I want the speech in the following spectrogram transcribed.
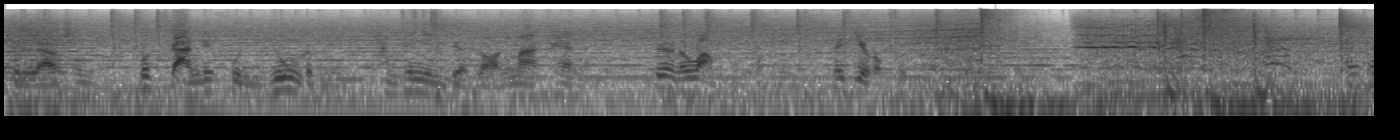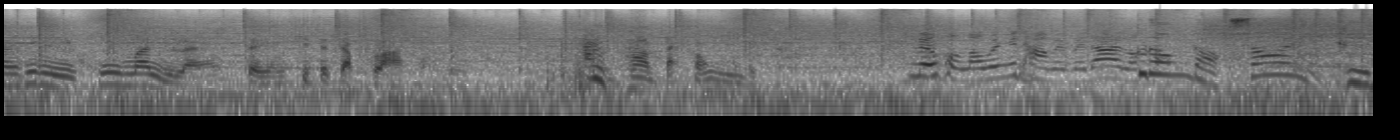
เห็นแล้วใช่ไหมว่าการที่คุณยุ่งกับนินทำให้นินเดือดร้อนมากแค่ไหนเรื่องระหว่างผมกับนินไม่เกี่ยวกับคุณทั้งๆที่มีคู่มั่นอยู่แล้ว แต่ยังคิดจะจับปลาสองมือห้ามแตะต้องนินเด็ดขาด เรื่องของเราไม่มีทางเป็นไปได้หรอก กรงดอกสร้อย คืน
